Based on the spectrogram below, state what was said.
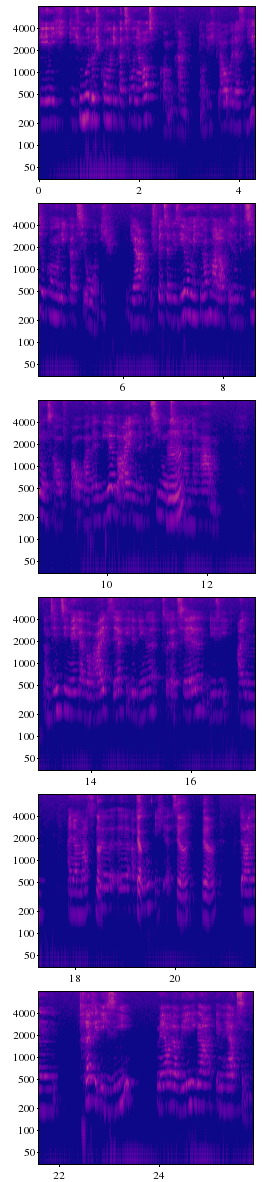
den ich, die ich nur durch Kommunikation herausbekommen kann. Und ich glaube, dass diese Kommunikation, ich, ja, ich spezialisiere mich nochmal auf diesen Beziehungsaufbau, weil wenn wir beiden eine Beziehung mhm. zueinander haben, dann sind sie mir ja bereit, sehr viele Dinge zu erzählen, die sie einem, einer Maske äh, absolut ja. nicht erzählen. Ja. Ja. Dann treffe ich sie mehr oder weniger im Herzen.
